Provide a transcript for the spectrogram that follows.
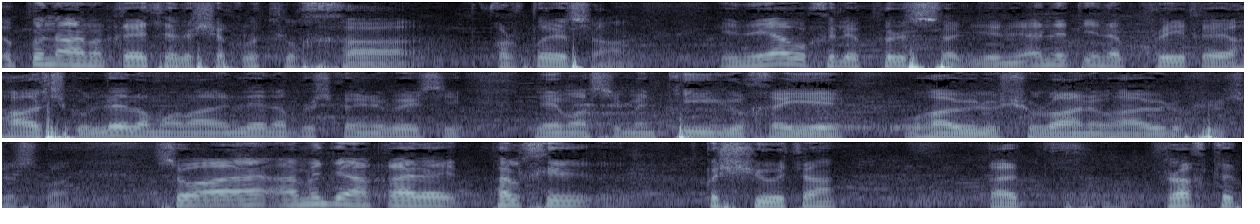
ابن أنا قيت لشقلت له قرطيسه يعني يا خلي فرصة يعني أنا تينا بريقة هاي سكول ليلة مران لينا برشقة يونيفرسيتي ليما سيمنتيجو خيه وهاويلو شولان وهاويلو فيوتشر سو أمدي أن قال بلخي قشيوتا قد فرقت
